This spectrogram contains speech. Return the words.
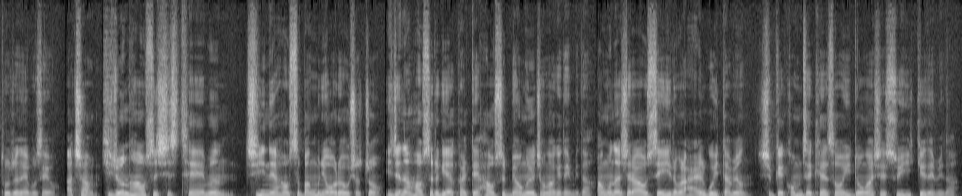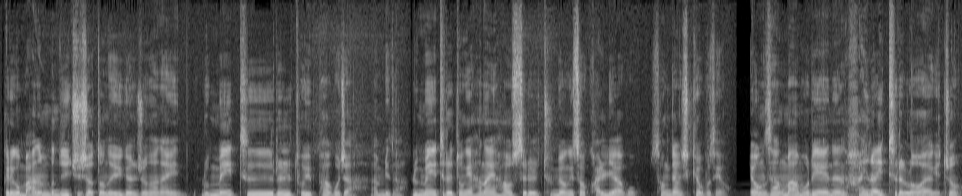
도전해 보세요. 아참, 기존 하우스 시스템은 지인의 하우스 방문이 어려우셨죠? 이제는 하우스를 계약할 때 하우스 명을 정하게 됩니다. 방문하실 하우스의 이름을 알고 있다면 쉽게 검색해서 이동하실 수 있게 됩니다. 그리고 많은 분들이 주셨던 의견 중 하나인 룸메이트를 도입하고자 합니다. 룸메이트를 통해 하나의 하우스를 두 명이서 관리하고 성장시켜 보세요. 영상 마무리에는 하이라이트를 넣어야겠죠?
